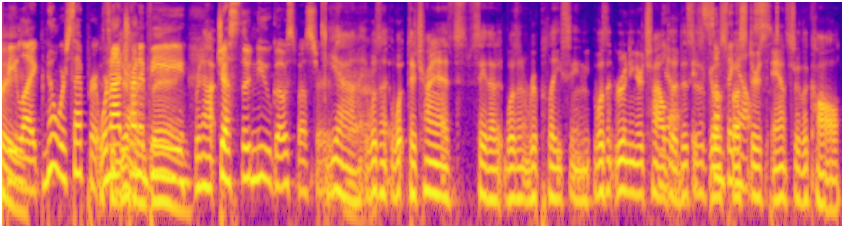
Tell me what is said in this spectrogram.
to be like, no, we're separate. we're not trying to different be thing. We're not- just the new Ghostbusters. Yeah, it wasn't. What they're trying to say that it wasn't replacing. It wasn't ruining your childhood. Yeah, this is Ghostbusters: else. Answer the Call.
